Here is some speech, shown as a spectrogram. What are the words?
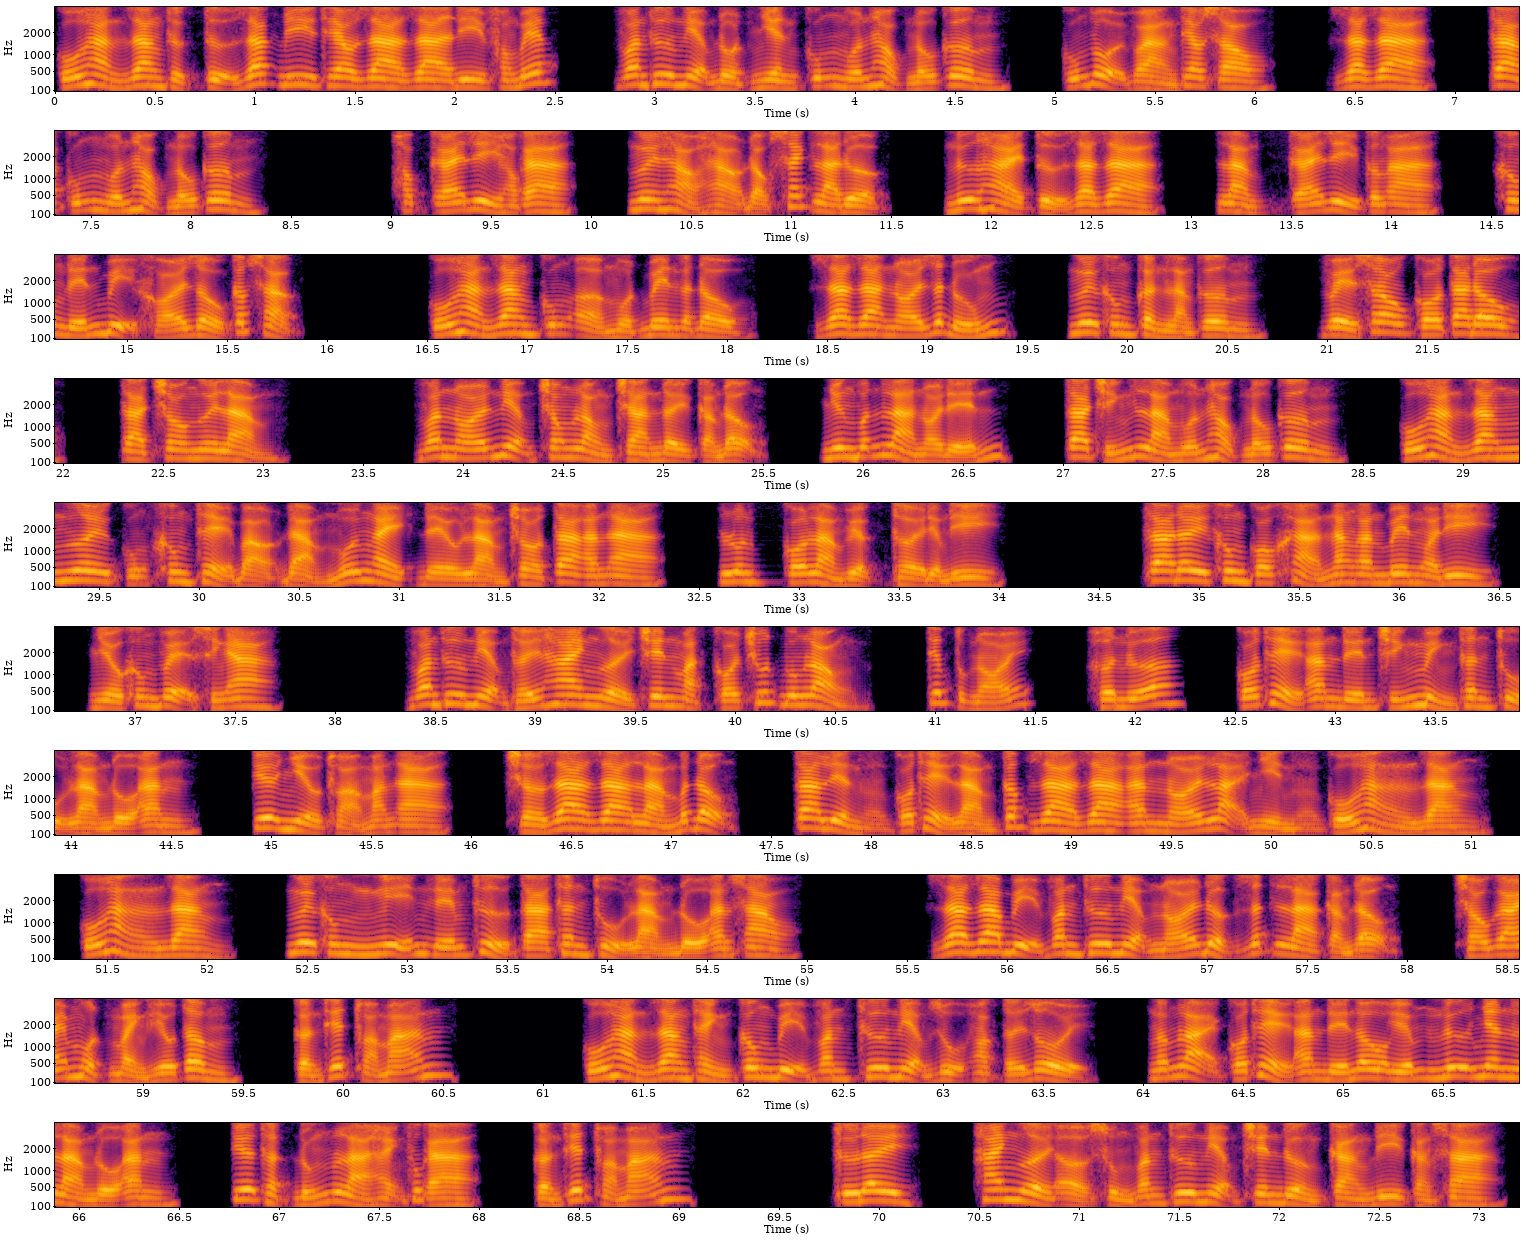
Cố Hàn Giang thực tự giác đi theo ra ra đi phòng bếp, văn thư niệm đột nhiên cũng muốn học nấu cơm, cũng vội vàng theo sau, ra ra, ta cũng muốn học nấu cơm. Học cái gì học a? ngươi hảo hảo đọc sách là được, nữ hải tử ra ra, làm cái gì cơm a? không đến bị khói dầu cấp sặc. Cố Hàn Giang cũng ở một bên gật đầu, ra ra nói rất đúng, ngươi không cần làm cơm, về sau có ta đâu, ta cho ngươi làm. Văn nói niệm trong lòng tràn đầy cảm động, nhưng vẫn là nói đến, ta chính là muốn học nấu cơm, cố hàn giang ngươi cũng không thể bảo đảm mỗi ngày đều làm cho ta ăn à, luôn có làm việc thời điểm đi. Ta đây không có khả năng ăn bên ngoài đi, nhiều không vệ sinh a. Văn thư niệm thấy hai người trên mặt có chút buông lỏng, tiếp tục nói, hơn nữa, có thể ăn đến chính mình thân thủ làm đồ ăn, kia nhiều thỏa mãn a, chờ ra ra làm bất động, ta liền có thể làm cấp ra ra ăn nói lại nhìn cố hàng giang, cố hàng giang, ngươi không nghĩ nếm thử ta thân thủ làm đồ ăn sao. Ra ra bị văn thư niệm nói được rất là cảm động, cháu gái một mảnh hiếu tâm, cần thiết thỏa mãn. Cố Hàn Giang thành công bị văn thư niệm dụ hoặc tới rồi, ngẫm lại có thể ăn đến âu yếm nữ nhân làm đồ ăn, kia thật đúng là hạnh phúc ca, cần thiết thỏa mãn. Từ đây, hai người ở sủng văn thư niệm trên đường càng đi càng xa.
